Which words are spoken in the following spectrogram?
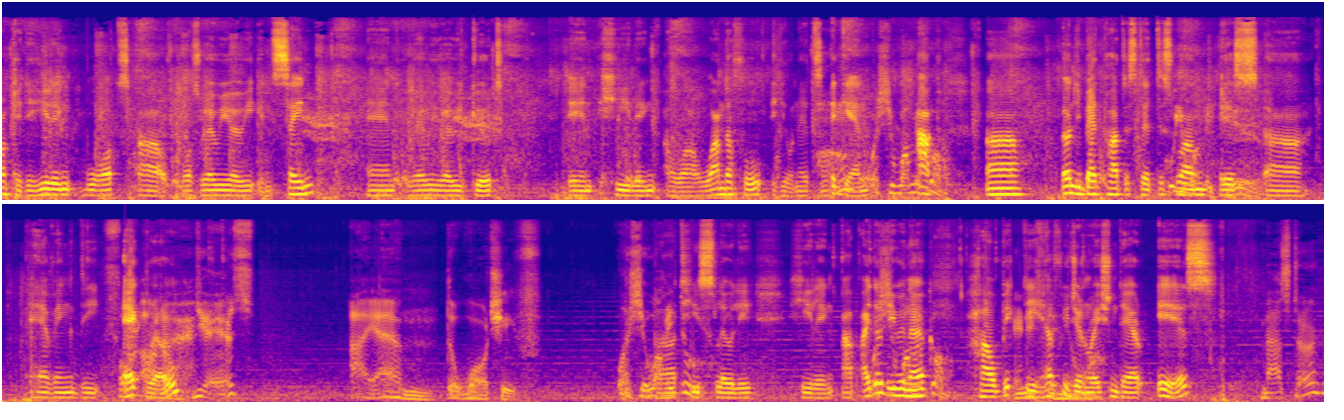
Okay, the healing wards are of course very very insane and very very good in healing our wonderful units again Where want up. Uh, only bad part is that this What do you want one is uh, having the For aggro, honor. Yes? I am the war chief. But he's slowly healing up. I don't even know go? how big the health regeneration there is. Master?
